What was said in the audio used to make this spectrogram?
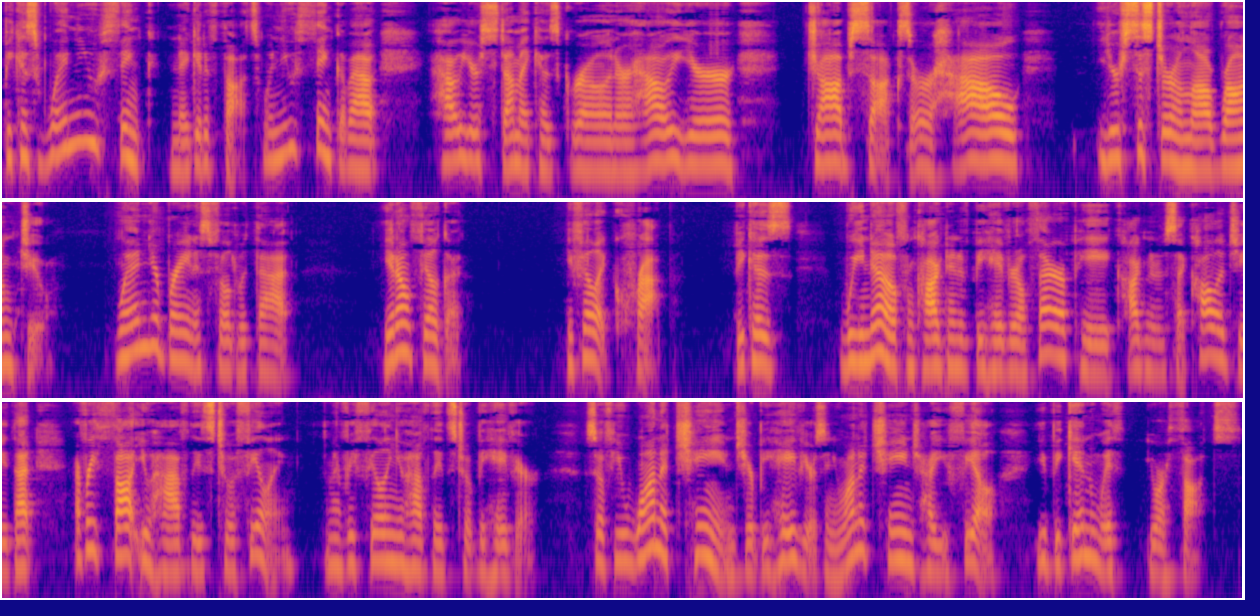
Because when you think negative thoughts, when you think about how your stomach has grown or how your job sucks or how your sister in law wronged you. When your brain is filled with that, you don't feel good. You feel like crap because we know from cognitive behavioral therapy, cognitive psychology, that every thought you have leads to a feeling, and every feeling you have leads to a behavior. So if you want to change your behaviors and you want to change how you feel, you begin with your thoughts.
